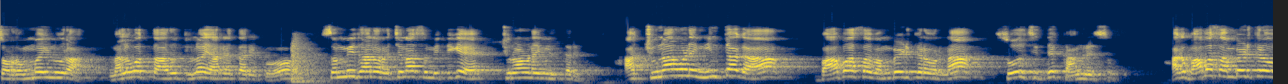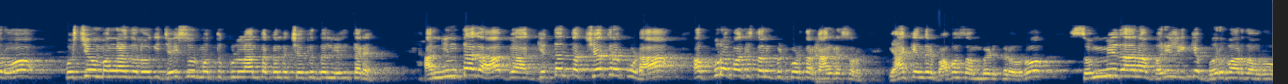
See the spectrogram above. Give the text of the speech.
ಸಾವಿರದ ಒಂಬೈನೂರ ನಲವತ್ತಾರು ಜುಲೈ ಆರನೇ ತಾರೀಕು ಸಂವಿಧಾನ ರಚನಾ ಸಮಿತಿಗೆ ಚುನಾವಣೆ ನಿಲ್ತಾರೆ. ಆ ಚುನಾವಣೆ ನಿಂತಾಗ ಬಾಬಾ ಸಾಹೇಬ್ ಅಂಬೇಡ್ಕರ್ ಅವ್ರನ್ನ ಸೋಲಿಸಿದ್ದೆ ಕಾಂಗ್ರೆಸ್ಸು. ಆಗ ಬಾಬಾ ಸಾಹೇಬ್ ಅಂಬೇಡ್ಕರ್ ಅವರು ಪಶ್ಚಿಮ ಬಂಗಾಳದಲ್ಲಿ ಹೋಗಿ ಜೈಸೂರ್ ಮತ್ತು ಕುಲ್ಲಾ ಅಂತಕ್ಕಂಥ ಕ್ಷೇತ್ರದಲ್ಲಿ ನಿಲ್ತಾರೆ. ಆ ನಿಂತಾಗ ಗೆದ್ದಂಥ ಕ್ಷೇತ್ರ ಕೂಡ ಆ ಪೂರ್ವ ಪಾಕಿಸ್ತಾನಕ್ಕೆ ಬಿಟ್ಕೊಡ್ತಾರೆ ಕಾಂಗ್ರೆಸ್ ಅವರು. ಯಾಕೆಂದ್ರೆ ಬಾಬಾ ಸಾಹೇಬ್ ಅಂಬೇಡ್ಕರ್ ಅವರು ಸಂವಿಧಾನ ಬರೀಲಿಕ್ಕೆ ಬರಬಾರ್ದವರು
